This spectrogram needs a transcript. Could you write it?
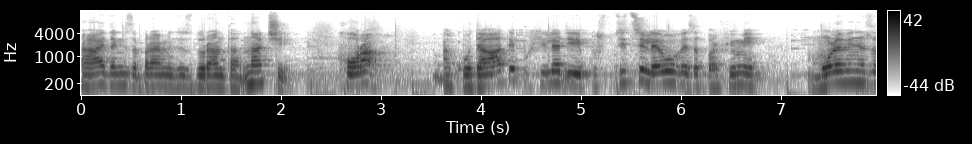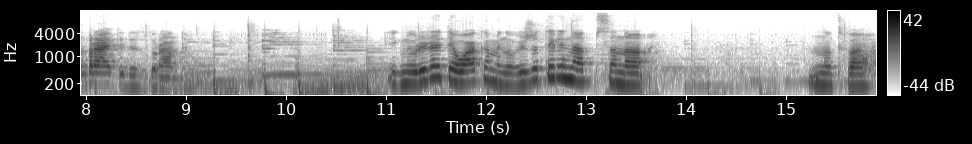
Ай, да не забравяме дезодоранта. Значи, хора, ако давате по хиляди и по стотици левове за парфюми, моля ви не забравяйте дезодоранта. Игнорирайте лака ми, но виждате ли надписа на на това,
